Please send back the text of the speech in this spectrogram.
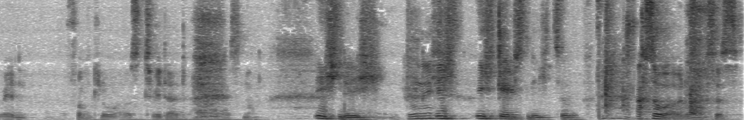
wenn vom Klo aus twittert. Was, ne? Ich nicht. Du nicht? Ich, ich gebe es nicht zu. Ach so, aber du machst es.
